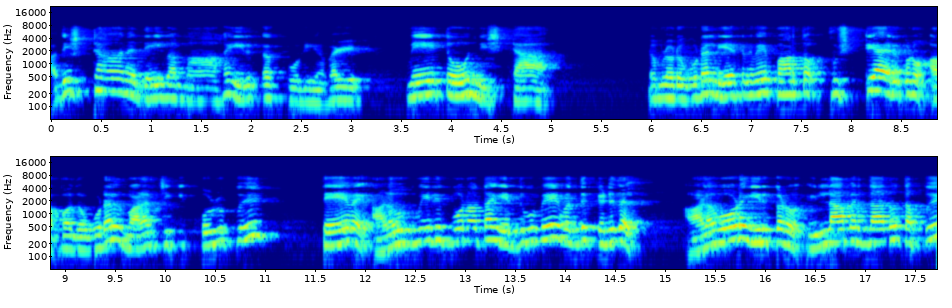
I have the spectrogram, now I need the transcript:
அதிஷ்டான தெய்வமாக இருக்கக்கூடியவள். மேதோ நிஷ்டா. நம்மளோட உடல் ஏற்கனவே பார்த்தோம். புஷ்டியா இருக்கணும். அப்போ அந்த உடல் வளர்ச்சிக்கு கொழுப்பு தேவை. அளவுக்கு மீறி போனா தான் எதுவுமே வந்து கெடுதல். அளவோட இருக்கணும். இல்லாம இருந்தாலும் தப்பு.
